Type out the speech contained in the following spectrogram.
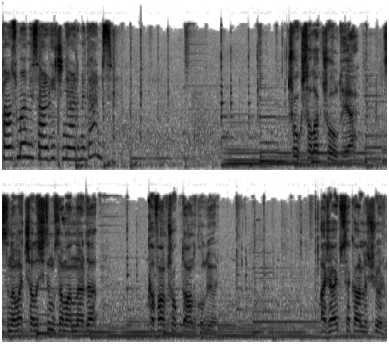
pansuman ve sargı için yardım eder misin? Çok salakça oldu ya. Sınava çalıştığım zamanlarda kafam çok dağınık oluyor. Acayip sakarlaşıyorum.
